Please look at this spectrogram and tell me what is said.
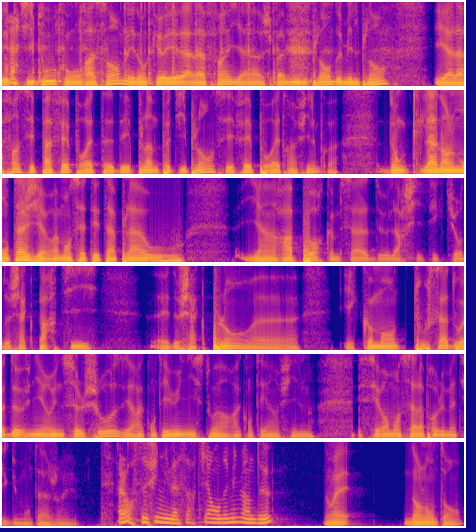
des petits bouts qu'on rassemble. Et donc, euh, à la fin, il y a, je sais pas, 1000 plans, 2000 plans. Et à la fin, c'est pas fait pour être des plein de petits plans, c'est fait pour être un film, quoi. Donc là, dans le montage, il y a vraiment cette étape-là où il y a un rapport comme ça de l'architecture de chaque partie et de chaque plan. Euh, et comment tout ça doit devenir une seule chose et raconter une histoire, raconter un film. C'est vraiment ça la problématique du montage. Alors ce film, il va sortir en 2022. Ouais, dans longtemps.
